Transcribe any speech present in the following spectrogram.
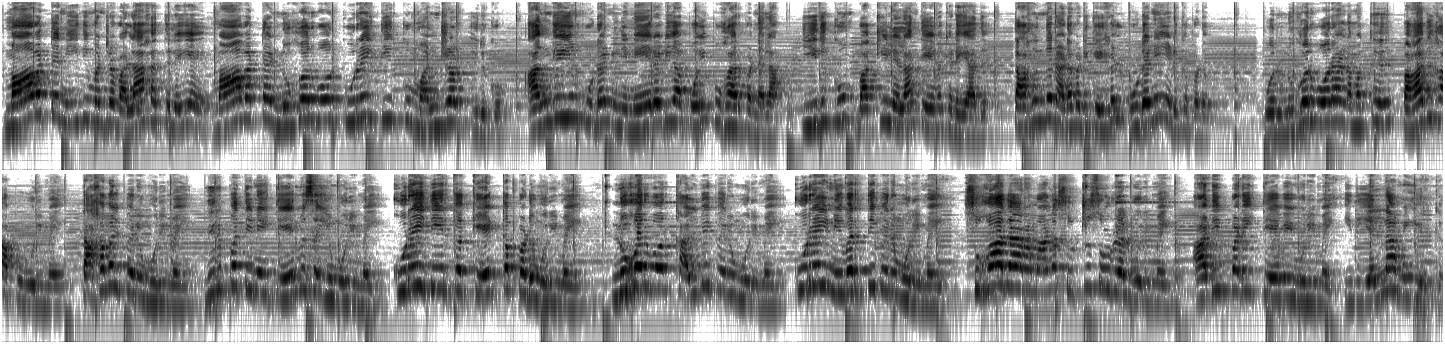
மாவட்ட நீதிமன்ற வளாகத்திலேயே மாவட்ட நுகர்வோர் குறை தீர்க்கும் மன்றம் இருக்கும். அங்கேயும் கூட நீங்க நேரடியா போய் புகார் பண்ணலாம். இதுக்கும் வக்கீல் எல்லாம் தேவை கிடையாது. தகுந்த நடவடிக்கைகள் உடனே எடுக்கப்படும். ஒரு நுகர்வோரா நமக்கு பாதுகாப்பு உரிமை தகவல் பெறும் உரிமை விருப்பத்தினை தேர்வு செய்யும் உரிமை குறை தீர்க்க கேட்கப்படும் உரிமை நுகர்வோர் கல்வி பெறும் உரிமை குறை நிவர்த்தி பெறும் உரிமை சுகாதாரமான சுற்றுச்சூழல் உரிமை அடிப்படை தேவை உரிமை இது எல்லாமே இருக்கு.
